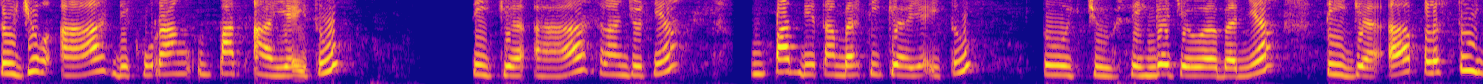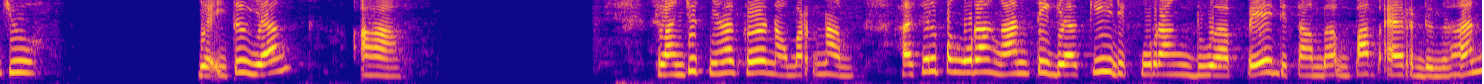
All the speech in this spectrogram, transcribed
7A dikurang 4A yaitu 3A, selanjutnya 4 ditambah 3 yaitu 7. Sehingga jawabannya 3A plus 7. Yaitu yang A. Selanjutnya ke nomor 6. Hasil pengurangan 3Q dikurang 2P ditambah 4R dengan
